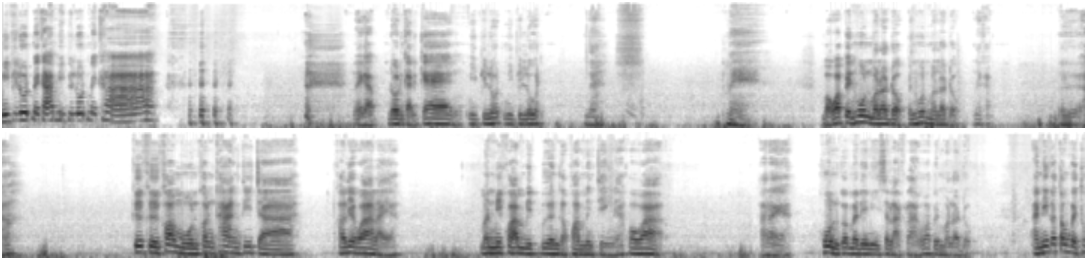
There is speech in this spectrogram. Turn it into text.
มีพิรุธไหมครับ มีพิรุธไหมคะนะครับ โดนกันแกล้ง มีพิรุษมีพิรุษ นะแหมบอกว่าเป็นหุ้นมรดกเป็นหุ้นมรดกนะครับเอออะคือคือข้อมูลค่อนข้างที่จะเขาเรียกว่าอะไรอะมันมีความบิดเบือนกับความเป็นจริงนะ เพราะว่าอะไรอะหุ้นก็ไม่ได้มีสลักหลังว่าเป็นมรดก อันนี้ก็ต้องไปโท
